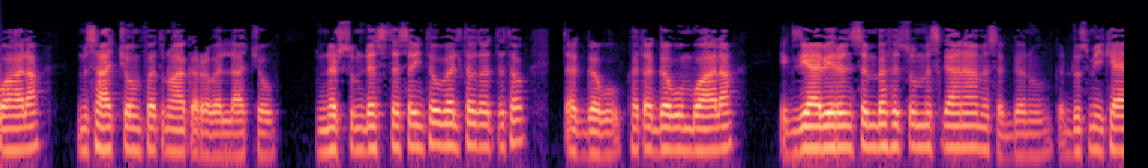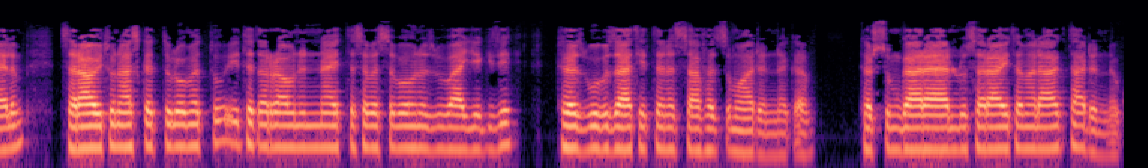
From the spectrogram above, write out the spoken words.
በኋላ ምሳቸውን ፈጥኖ አቀረበላቸው። እነርሱም ደስ ተሰኝተው በልተው ጠጥተው ጠገቡ። ከጠገቡም በኋላ የእግዚአብሔርን ስም በፍጹም ምስጋና አመሰገኑ። ቅዱስ ሚካኤልም ሰራዊቱን አስከትሎ መጥቶ የተጠራውንና የተሰበሰበውን ህዝብ ባየ ጊዜ ከህዝቡ ብዛት የተነሳ ፈጽሞ አደነቀ። ከእርሱም ጋር ያሉ ሰራዊተ መላእክት አደነቁ።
